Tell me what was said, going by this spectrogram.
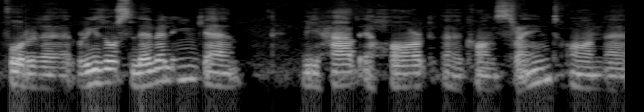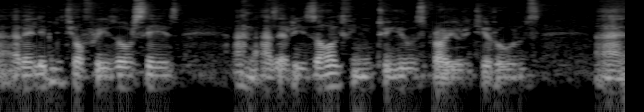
For uh, resource leveling, we have a hard uh, constraint on uh, availability of resources and as a result we need to use priority rules uh,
